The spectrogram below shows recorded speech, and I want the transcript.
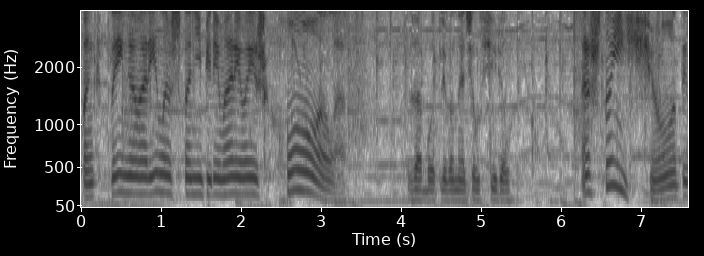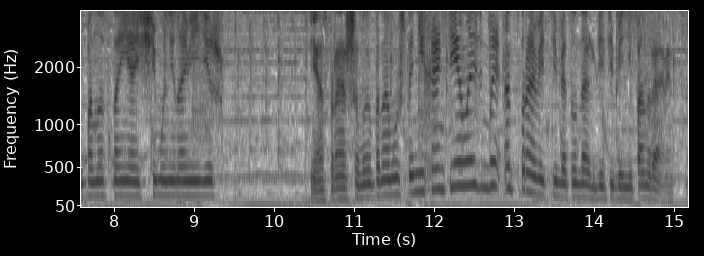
«Так ты говорила, что не перевариваешь холод», — заботливо начал Сирил. «А что еще ты по-настоящему ненавидишь?» «Я спрашиваю, потому что не хотелось бы отправить тебя туда, где тебе не понравится».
